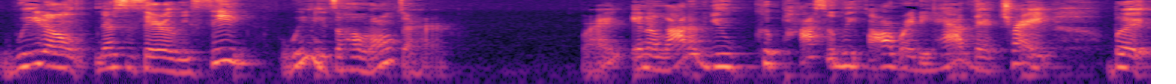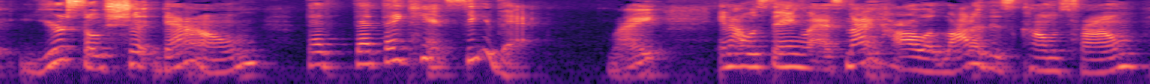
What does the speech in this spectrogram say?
we don't necessarily see, we need to hold on to her. Right? And a lot of you could possibly already have that trait, but you're so shut down that that they can't see that. right? And I was saying last night how a lot of this comes from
